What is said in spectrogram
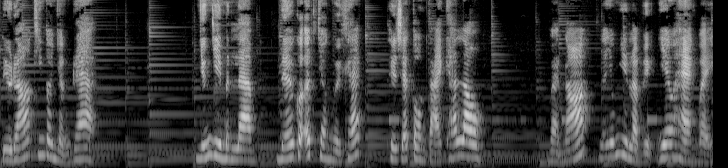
Điều đó khiến tôi nhận ra những gì mình làm nếu có ích cho người khác thì sẽ tồn tại khá lâu. Và nó là giống như là việc gieo hạt vậy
